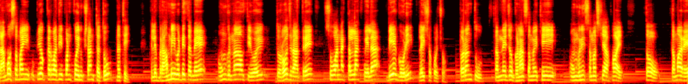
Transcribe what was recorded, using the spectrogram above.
લાંબો સમય ઉપયોગ કરવાથી પણ કોઈ નુકસાન થતું નથી. એટલે બ્રાહ્મી વટી તમે ઊંઘ ન આવતી હોય તો રોજ રાત્રે સુવાના કલાક પહેલા બે ગોળી લઈ શકો છો. પરંતુ તમને જો ઘણા સમયથી ઊંઘની સમસ્યા હોય તો તમારે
